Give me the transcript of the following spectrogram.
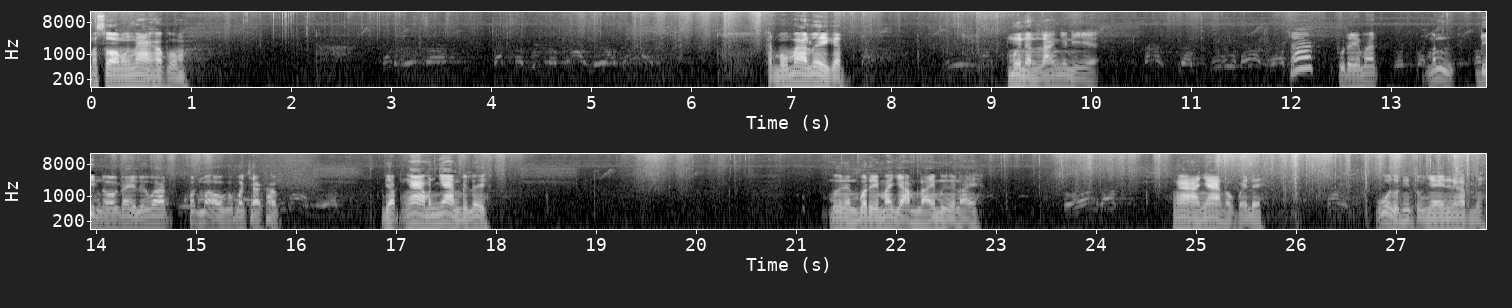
มาซอมังหน้าครับผม ขันโมมาเลยกับมือนันล้างอยู่นี่จักผู้ใดมา มันดิ้นออกได้หรือว่าคนมาออกกับว่าจักครับ แบบง่ามันย่านไปเลยมือนั้นบ่ได้มายามหลายมือหลาย ง่าย่านออกไปเลย โอ้ตัวนี้ตัวใหญ่เลยนะครับนี่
